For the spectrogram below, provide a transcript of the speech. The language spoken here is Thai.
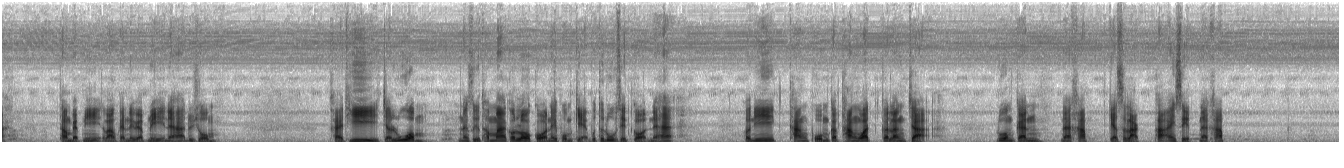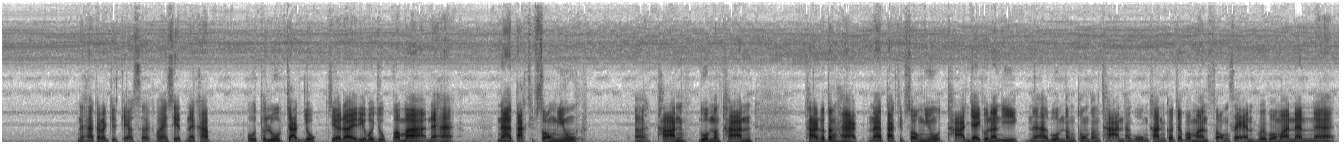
ทำแบบนี้วางแผนได้แบบนี้นะฮะทุกชม ใครที่จะร่วมหนังสือธรรมะก็รอก่อนให้ผมแกะพุทธรูปเสร็จก่อนนะฮะตอนนี้ทางผมกับทางวัดกำลังจะร่วมกันนะครับ แกะสลักพระให้เสร็จนะครับนะฮะกำลังจะแกะสลักพระให้เสร็จนะครับ พุทธรูปจากหยกเจยไรหรือว่าหยกพม่านะฮะหน้าตัก 12 นิ้วฐานรวมทั้งฐาน ฐานก็ตั้งหากหน้าตัก 12 นิ้ว ฐานใหญ่กว่านั้นอีกนะฮะรวมทั้งธงทั้งฐานทั้งองค์ท่านก็จะประมาณ 2 0 0แสนโดยประมาณนั้นนะฮะ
